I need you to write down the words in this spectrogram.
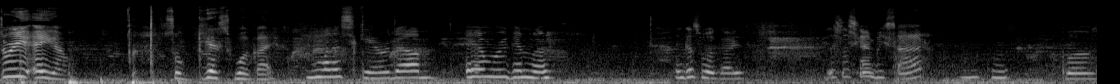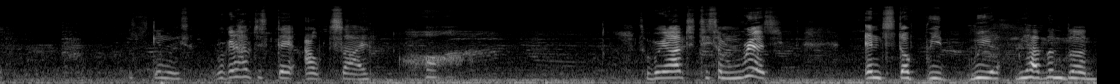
3 a.m. So guess what guys? You want to scare them? And we're gonna and guess what guys? This is gonna be sad. Mhm. but it's gonna be, we're gonna have to stay outside. So we're gonna have to take some risks and stuff we we we haven't done.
